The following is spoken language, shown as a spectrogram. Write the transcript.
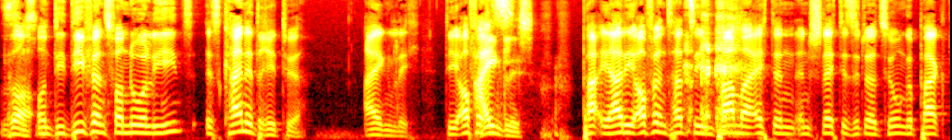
So, und die Defense von New Orleans ist keine Drehtür. Eigentlich. Die Offense, Eigentlich. Ja, die Offense hat sie ein paar Mal echt in, in schlechte Situationen gepackt.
